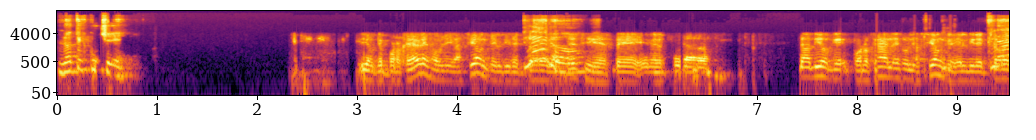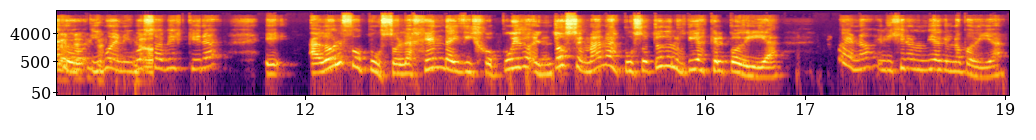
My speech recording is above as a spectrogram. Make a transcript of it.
No te escuché. Digo que por general es obligación que el director de la tesis esté en el jurado. No, digo que por lo general es obligación que el director de la tesis y bueno, y vos sabés que era, eh, Adolfo puso la agenda y dijo, puedo, en dos semanas puso todos los días que él podía. Bueno, eligieron un día que él no podía.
